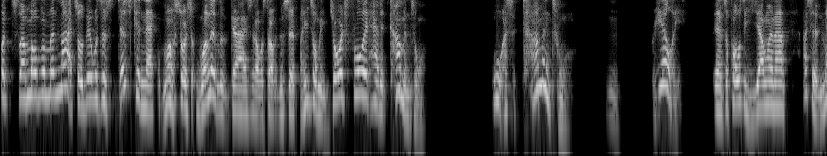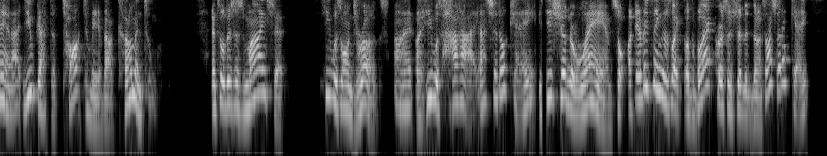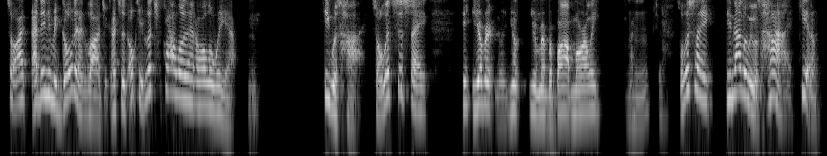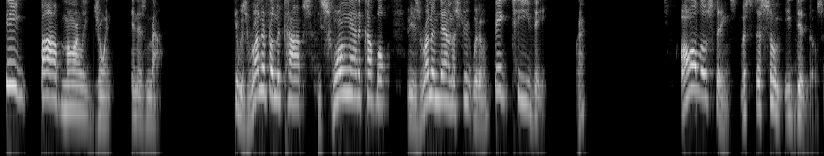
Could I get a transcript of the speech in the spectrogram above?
but some of them are not. So there was this disconnect. Most stories. One of the guys that I was talking to said, he told me George Floyd had it coming to him. Oh, I said, coming to him. Hmm. Really? As opposed to yelling out, I said, man, I, you got to talk to me about coming to him. And so there's this mindset. He was on drugs. All right. Uh, he was high. I said, okay. He shouldn't have ran. So uh, everything was like, oh, the black person shouldn't have done. So I said, okay. So I, I didn't even go to that logic. I said, okay, let's follow that all the way out. He was high. So let's just say, he, you ever, you, you remember Bob Marley? Mm-hmm. So let's say he not only was high, he had a big Bob Marley joint in his mouth. He was running from the cops. He swung at a couple and he's running down the street with a big TV. All those things, let's assume he did those.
